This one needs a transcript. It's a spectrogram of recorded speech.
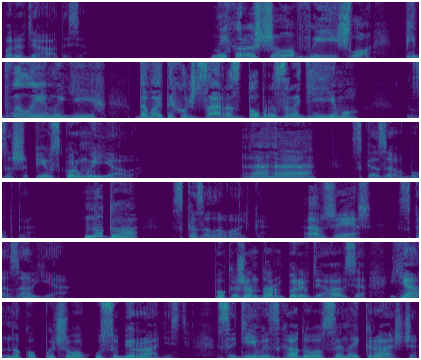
перевдягатися. Нехорошо вийшло. Підвели ми їх. Давайте хоч зараз добре зрадіємо. Зашипів з корми ява. Ага, сказав Будка. ну да, сказала Валька. а вже ж. сказав я. Поки жандарм перевдягався, я накопичував у собі радість, сидів і згадував все найкраще,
